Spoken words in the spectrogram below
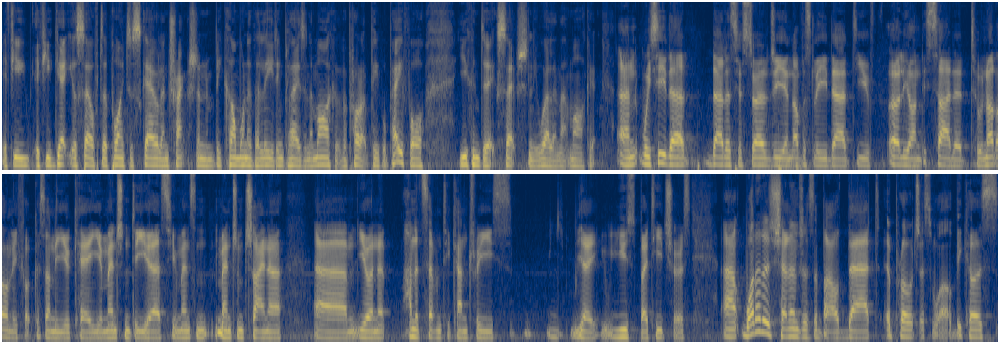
If you if you get yourself to a point of scale and traction and become one of the leading players in the market with a product people pay for, you can do exceptionally well in that market. And we see that that is your strategy, and obviously that you've early on decided to not only focus on the UK. You mentioned the US, you mentioned mentioned China. Um, you're in 170 countries yeah, used by teachers. Uh, what are the challenges about that approach as well? Because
